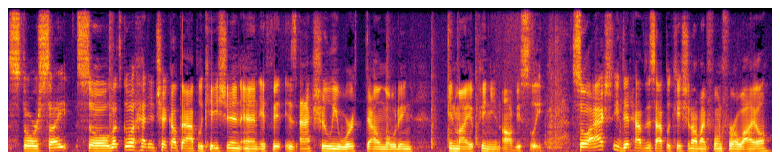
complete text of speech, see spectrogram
store site. So let's go ahead and check out the application and if it is actually worth downloading in my opinion, obviously. So I actually did have this application on my phone for a while.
